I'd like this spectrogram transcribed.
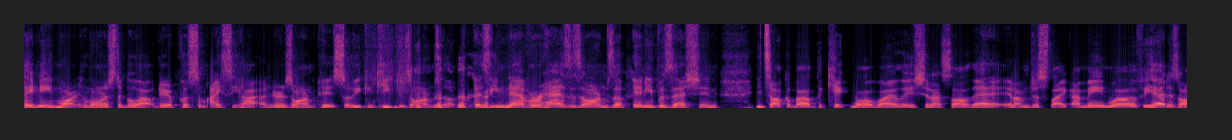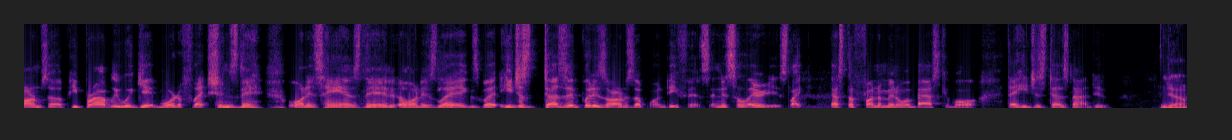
they need Martin Lawrence to go out there, put some icy hot under his armpit so he can keep his arms up because he never has his arms up any possession. You talk about the kickball violation. I saw that, and I'm just like, I mean, well, if he had his arms up, he probably would get more deflections than on his hands than on his legs, but he just doesn't put his arms up on defense, and it's hilarious. Like that's the fundamental of basketball that he just does not do. Yeah.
